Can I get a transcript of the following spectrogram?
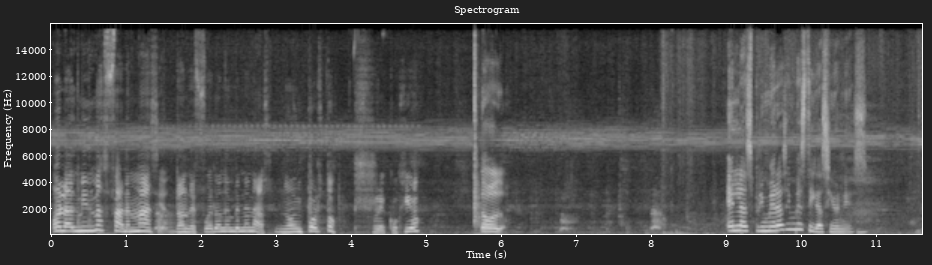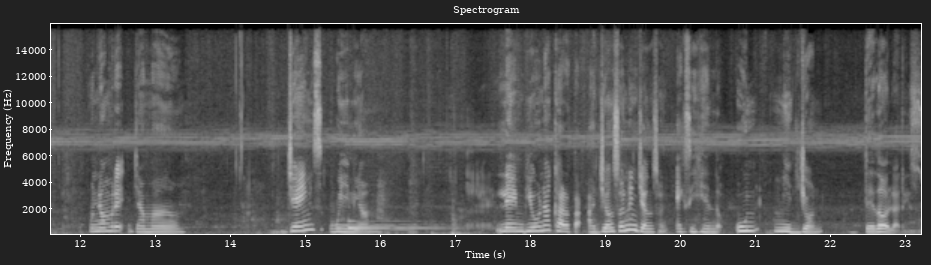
o las mismas farmacias donde fueron envenenados. No importó. Recogió. Todo. En las primeras investigaciones, un hombre llamado James William le envió una carta a Johnson Johnson exigiendo un millón de dólares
